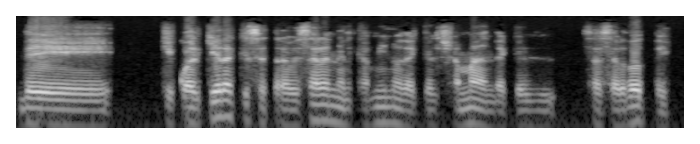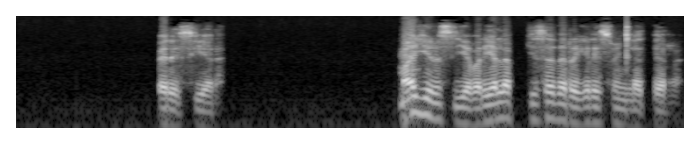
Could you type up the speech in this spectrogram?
de que cualquiera que se atravesara en el camino de aquel chamán, de aquel sacerdote, pereciera. Myers llevaría la pieza de regreso a Inglaterra.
